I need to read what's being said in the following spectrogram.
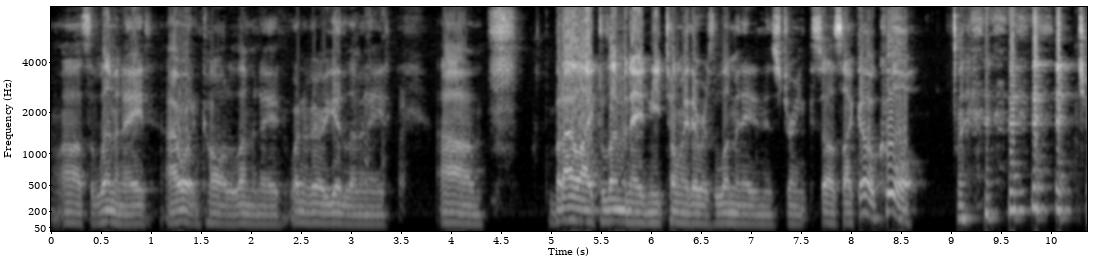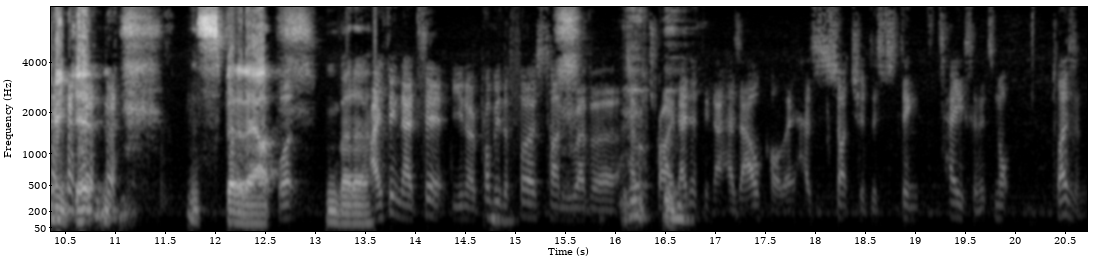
well, it's a lemonade. I wouldn't call it a lemonade. It wasn't a very good lemonade. Um, but I liked lemonade, and he told me there was lemonade in his drink. So I was like, "Oh, cool." Drink it and spit it out. What? But uh, I think that's it. You know, probably the first time you ever have tried anything that has alcohol, it has such a distinct taste, and it's not pleasant.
